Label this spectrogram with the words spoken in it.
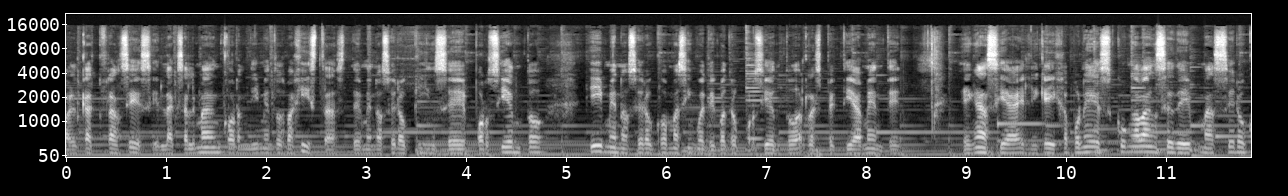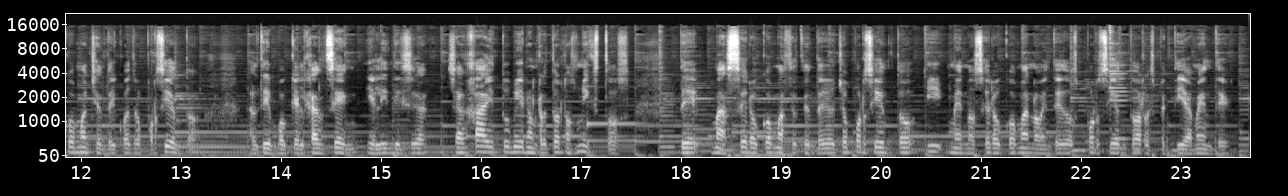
con el CAC francés y el DAX alemán con rendimientos bajistas de menos 0,15% y menos 0,54% respectivamente. En Asia, el Nikkei japonés con un avance de más 0,84%, al tiempo que el Hansen y el índice Shanghai tuvieron retornos mixtos de más 0,78% y menos 0,92% respectivamente.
